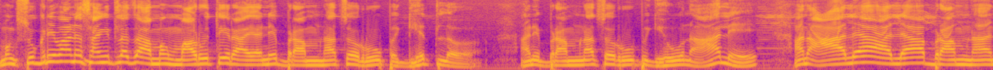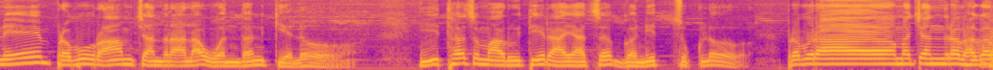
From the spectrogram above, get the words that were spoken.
मग सुग्रीवाने सांगितलं जा. मग मारुती रायाने ब्राह्मणाचं रूप घेतलं आणि ब्राह्मणाचं रूप घेऊन आले आणि आल्या आल्या ब्राह्मणाने प्रभू रामचंद्राला वंदन केलं. इथंच मारुती रायाचं गणित चुकलं. प्रभु रामचंद्र भगवान।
